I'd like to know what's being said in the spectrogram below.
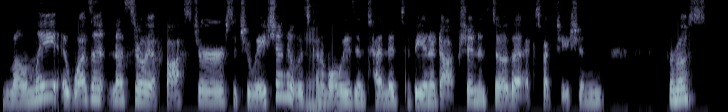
lonely it wasn't necessarily a foster situation it was yeah. kind of always intended to be an adoption and so the expectation for most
